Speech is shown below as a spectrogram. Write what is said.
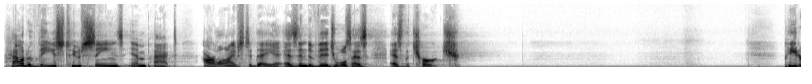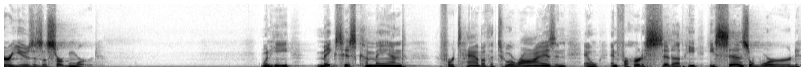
How do these two scenes impact our lives today as individuals, as, as the church? Peter uses a certain word when he makes his command for Tabitha to arise and, and, and for her to sit up. He, he says a word,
